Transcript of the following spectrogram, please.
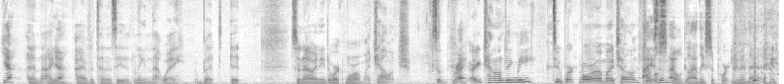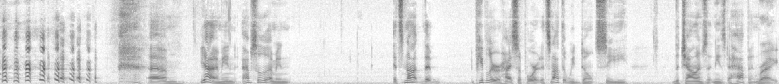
yeah and I Yeah. I have a tendency to lean that way. But it so now I need to work more on my challenge. So Right. are you challenging me to work more on my challenge, I will, I will gladly support you in that. um, yeah, I mean, absolutely. I mean, it's not that people are high support. It's not that we don't see the challenge that needs to happen. right,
